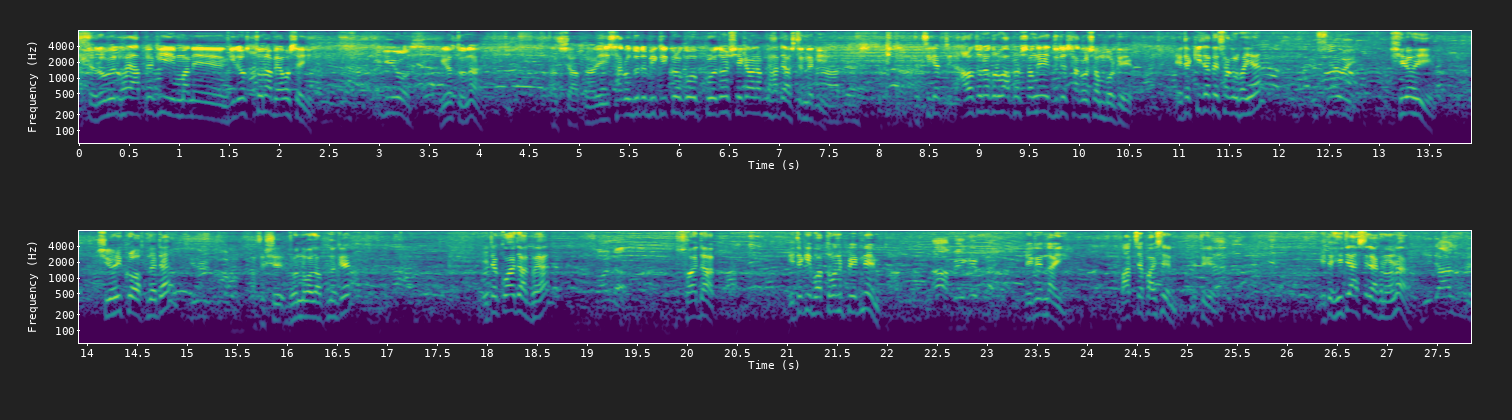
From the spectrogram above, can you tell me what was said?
আচ্ছা রুবেল ভাই আপনি কি মানে গৃহস্থ না ব্যবসায়ী? গৃহস্থ। না? আচ্ছা আপনার এই ছাগল দুটো বিক্রি করার প্রয়োজন সে কারণে আপনি হাতে আসছেন নাকি? আচ্ছা, ঠিক আছে আলোচনা করব আপনার সঙ্গে এই দুটো ছাগল সম্পর্কে। এটা কি জাতের ছাগল ভাইয়া? শিরোহী। শিরোহী। ক্রস না এটা? আচ্ছা সে ধন্যবাদ আপনাকে। এটা কয় দাঁত ভাইয়া? ছয় দাঁত। এটা কি বর্তমানে প্রেগনেন্ট প্রেগনেন্ট নাই। বাচ্চা পাইছেন এর থেকে? এটা হিটে আসেন এখনও না? হিটে আসবে।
